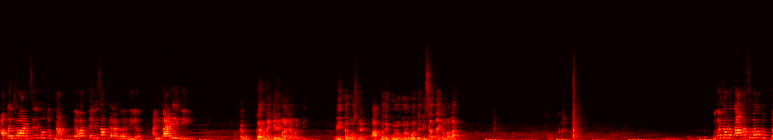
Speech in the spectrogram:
आपण जेव्हा अडचणीत होतो ना तेव्हा त्यांनीच आपल्याला घर दिलं आणि गाडीही दिली. काय उपकार नाही केले माझ्यावरती? मी इथं बसलोय आतमध्ये गुलू गुलू बोलते दिसत नाही का मला. उद्या तेवढं कामाचं बघा फक्त.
